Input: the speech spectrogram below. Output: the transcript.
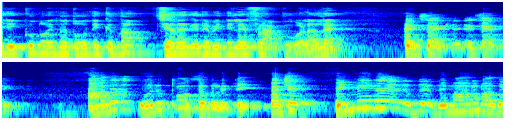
ഇരിക്കുന്നു എന്ന് തോന്നിക്കുന്ന ചിറകിന് പിന്നിലെ ഫ്ലാപ്പുകൾ അല്ലെ? എക്സാക്ട്ലി എക്സാക്ട്ലി അത് ഒരു പോസിബിലിറ്റി പക്ഷെ പിന്നീട് വിമാനം അത്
